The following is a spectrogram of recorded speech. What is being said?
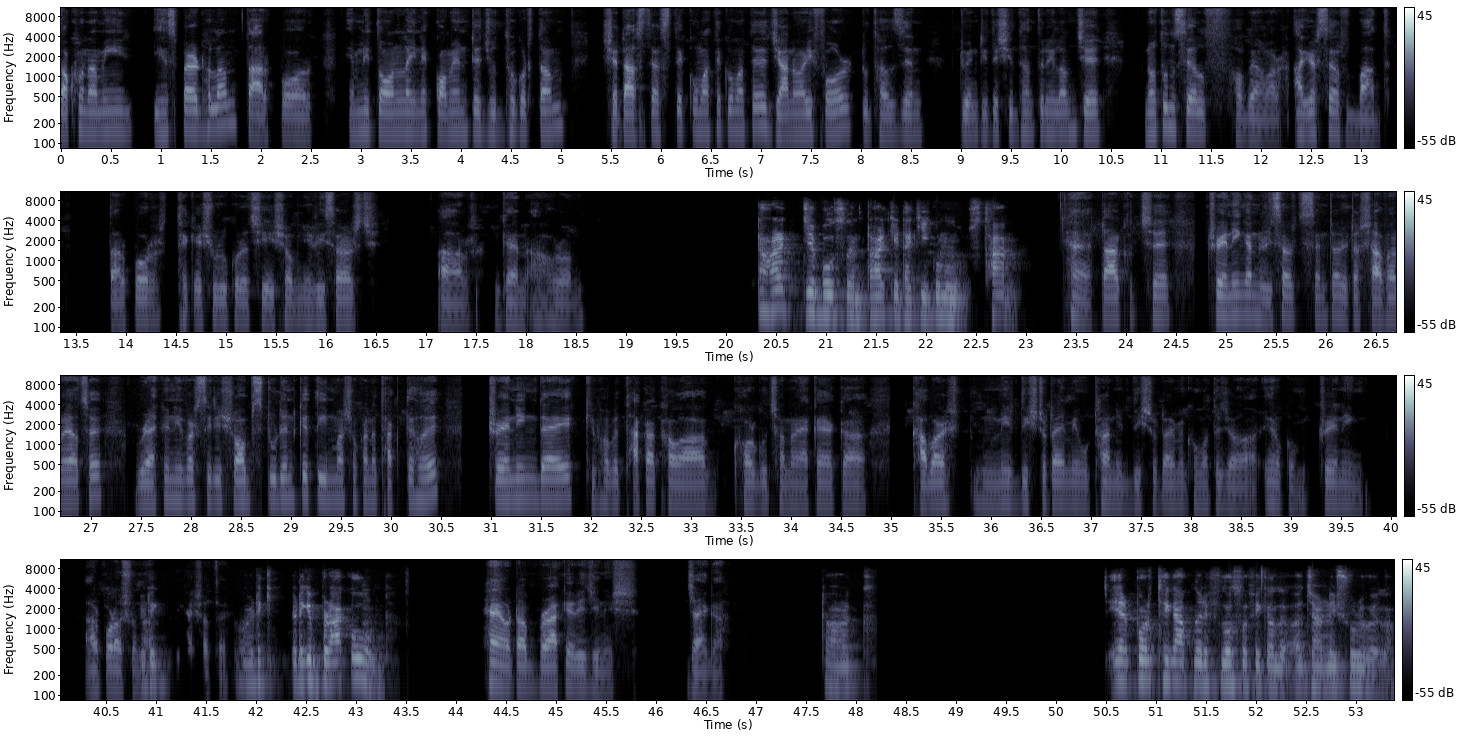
তখন আমি ইন্সপায়ার্ড হলাম। তারপর এমনি তো অনলাইনে কমেন্টে যুদ্ধ করতাম। সেটা আস্তে আস্তে কমাতে কমাতে জানুয়ারি ফোর টু থাউজেন্ড টোয়েন্টিতে সিদ্ধান্ত নিলাম যে নতুন সেলফ হবে আমার। আগের সেলফ বাদ। তারপর থেকে শুরু করেছি এইসব নিয়ে রিসার্চ আর জ্ঞান আহরণ। টার্ক যে বলছিলেন টার্ক এটা কি কোনো স্থান? হ্যাঁ টার্ক হচ্ছে ট্রেনিং অ্যান্ড রিসার্চ সেন্টার এটা সাভারে আছে। ব্র্যাক ইউনিভার্সিটি সব স্টুডেন্টকে তিন মাস ওখানে থাকতে হয়। ট্রেনিং দেয় কীভাবে থাকা খাওয়া ঘর গুছানো একা একা খাবার নির্দিষ্ট টাইমে উঠা নির্দিষ্ট টাইমে ঘুমাতে যাওয়া এরকম ট্রেনিং আর পড়াশোনা একসাথে। এটা কি এটা কি ব্রাক ওন্ড হ্যাঁ ওটা ব্রাকেরই জিনিস জায়গা। টার্ক এরপর থেকে আপনার ফিলোসফিক্যাল জার্নি শুরু হলো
